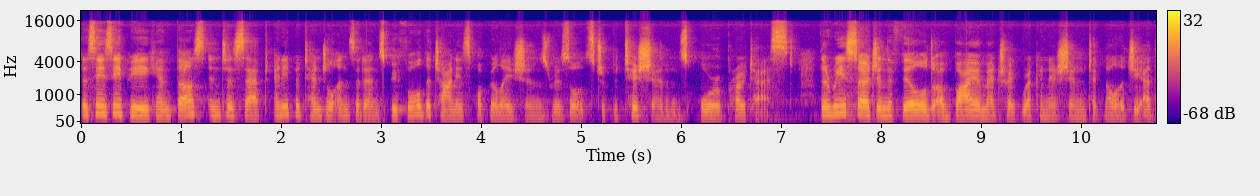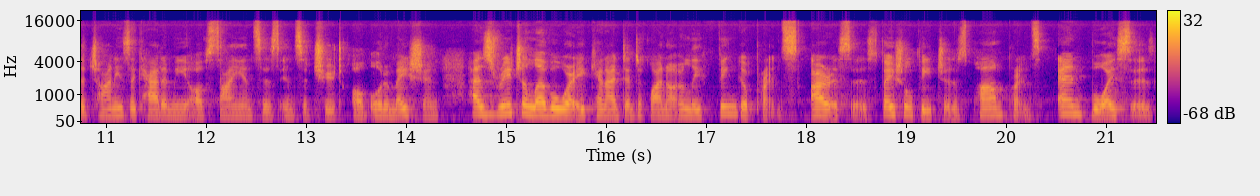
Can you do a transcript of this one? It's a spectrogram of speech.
The CCP can thus intercept any potential incidents before the Chinese population resorts to petitions or a protest. The research in the field of biometric recognition technology at the Chinese Academy of Sciences Institute of Automation has reached a level where it can identify not only fingerprints, irises, facial features, palm prints, and voices,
